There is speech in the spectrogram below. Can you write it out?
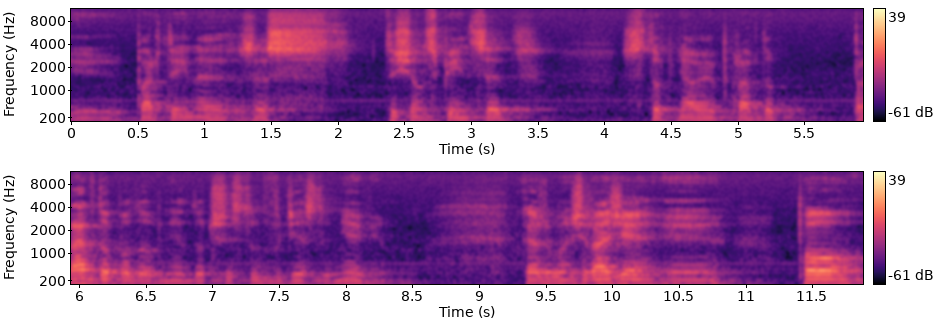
y, partyjne ze s- 1500 stopniały prawdo, prawdopodobnie do 320, nie wiem. W każdym bądź razie y, po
